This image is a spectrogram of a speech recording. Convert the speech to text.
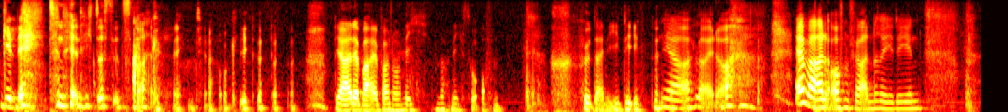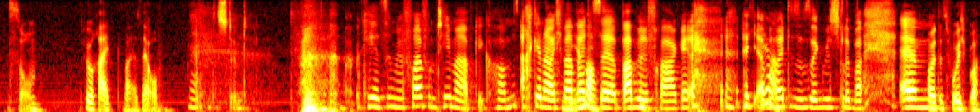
abgelenkt, nenne ich das jetzt mal. Abgelenkt, ja, okay. ja, der war einfach noch nicht, noch nicht so offen für deine Ideen. Ja, leider. Er war halt offen für andere Ideen. So, für Reiten war er sehr offen. Ja, das stimmt. Okay, jetzt sind wir voll vom Thema abgekommen. Ach genau, ich war Wie bei immer. dieser Bubble-Frage. ja, aber Ja. heute ist es irgendwie schlimmer. Ähm, Heute ist furchtbar.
